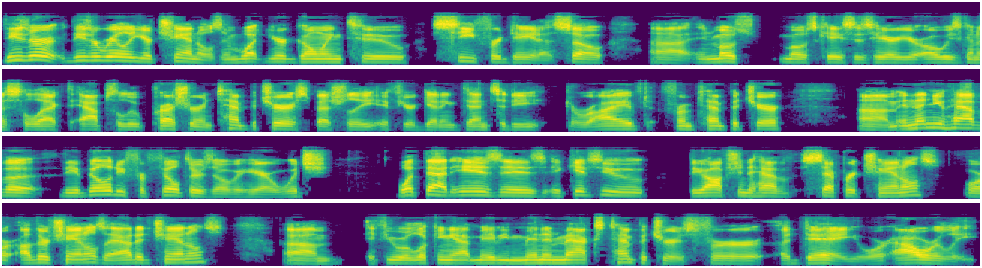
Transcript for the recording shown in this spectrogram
these are these are really your channels and what you're going to see for data. So uh, in most most cases here, you're always going to select absolute pressure and temperature, especially if you're getting density derived from temperature. Um, and then you have a the ability for filters over here, which what that is is it gives you the option to have separate channels or other channels, added channels. Um, if you were looking at maybe min and max temperatures for a day or hourly,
